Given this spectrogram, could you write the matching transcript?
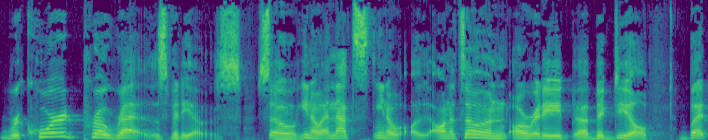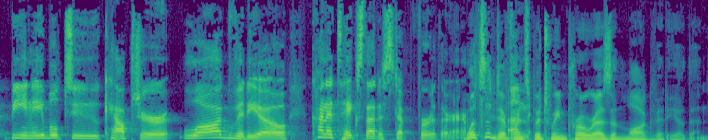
record ProRes videos. So, you know, and that's, you know, on its own already a big deal. But being able to capture log video kind of takes that a step further. What's the difference between ProRes and log video then?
